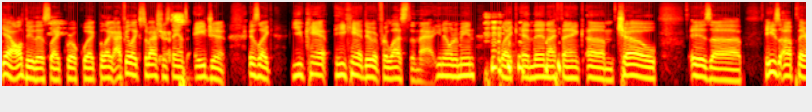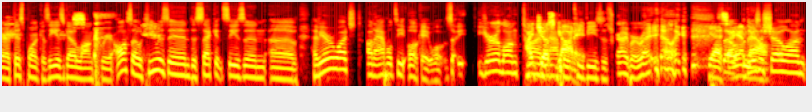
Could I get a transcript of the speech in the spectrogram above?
yeah, I'll do this like real quick. But like I feel like Sebastian Yes. Stan's agent is like. You can't. He can't do it for less than that. You know what I mean? Like, and then I think um Cho is uh he's up there at this point because he has got a long career. Also, he was in the second season of. Have you ever watched on Apple TV? Okay, well, so you're a long time just Apple got it. TV subscriber, right? Yeah, like Yes, so I am There's now. a show on.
